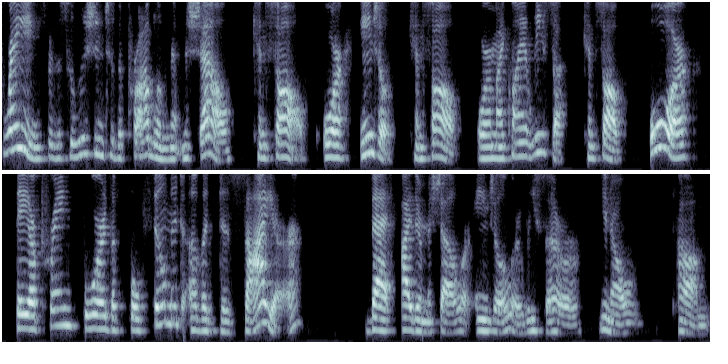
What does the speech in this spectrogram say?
praying for the solution to the problem that Michelle can solve, or Anjel can solve, or my client Lisa can solve, or they are praying for the fulfillment of a desire that either Michelle or Anjel or Lisa or, you know, um,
